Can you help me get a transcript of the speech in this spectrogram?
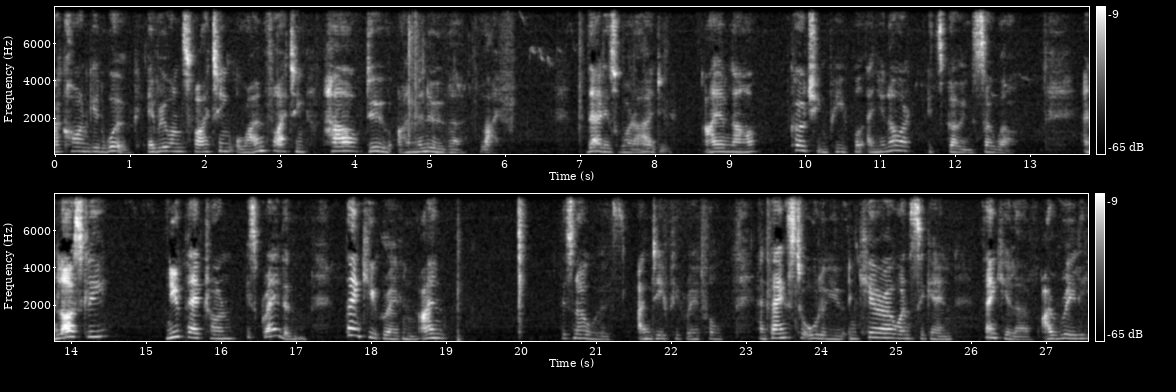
I can't get work. Everyone's fighting or I'm fighting. How do I maneuver life? That is what I do. I am now coaching people and you know what? It's going so well. And lastly, new patron is Graydon. Thank you, Graydon. I'm, there's no words. I'm deeply grateful. And thanks to all of you. And Kira, once again, thank you, love. I really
